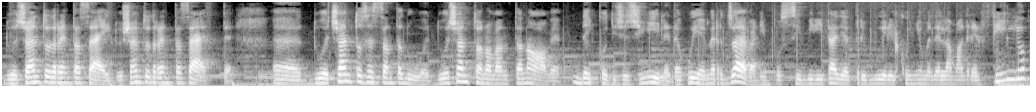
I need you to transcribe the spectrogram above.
236, 237, eh, 262, 299 del Codice Civile da cui emergeva l'impossibilità di attribuire il cognome della madre al figlio,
